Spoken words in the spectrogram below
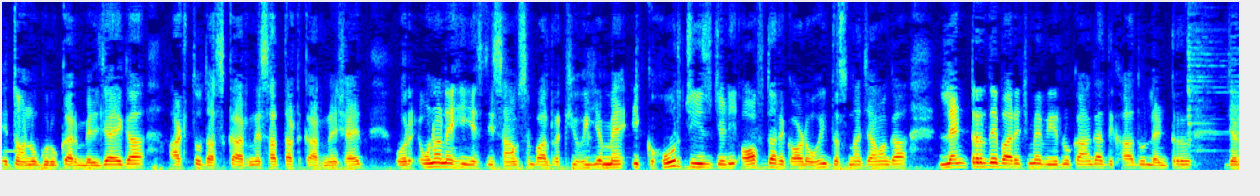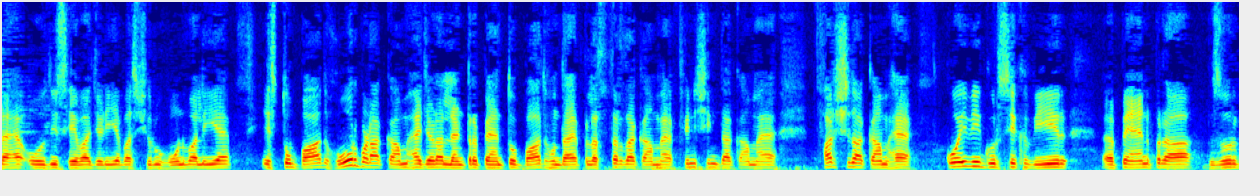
ਇਹ ਤੁਹਾਨੂੰ ਗੁਰੂ ਘਰ ਮਿਲ ਜਾਏਗਾ। 8 ਤੋਂ 10 ਘਰ ਨੇ 7-8 ਘਰ ਨੇ ਸ਼ਾਇਦ ਔਰ ਉਹਨਾਂ ਨੇ ਹੀ ਇਸ ਦੀ ਸਾਂਭ ਸੰਭਾਲ ਰੱਖੀ ਹੋਈ ਹੈ। ਮੈਂ ਇੱਕ ਹੋਰ ਚੀਜ਼ ਜਿਹੜੀ ਆਫ ਦਾ ਰਿਕਾਰਡ ਉਹੀ ਦੱਸਣਾ ਚਾਹਾਂਗਾ। ਲੈਂਟਰ ਦੇ ਬਾਰੇ ਚ ਮੈਂ ਵੀਰ ਨੂੰ ਕਹਾਂਗਾ, ਦਿਖਾ ਦਿਓ ਲੈਂਟਰ ਜਿਹੜਾ ਹੈ, ਉਹਦੀ ਸੇਵਾ ਜਿਹੜੀ ਹੈ ਬਸ ਸ਼ੁਰੂ ਹੋਣ ਵਾਲੀ ਹੈ। ਇਸ ਤੋਂ ਬਾਅਦ ਹੋਰ ਬੜਾ ਕੰਮ ਹੈ ਜਿਹੜਾ ਲੈਂਟਰ ਪੈਣ ਤੋਂ ਬਾਅਦ ਹੁੰਦਾ ਹੈ। ਪਲਸਤਰ ਦਾ ਕੰਮ ਹੈ ਫਿਨਿਸ਼ਿੰਗ ਦਾ ਕੰਮ ਹੈ, ਫਰਸ਼ ਦਾ ਕੰਮ ਹੈ। ਕੋਈ ਵੀ ਗੁਰਸਿੱਖ ਵੀਰ ਭੈਣ, ਭਰਾ, ਬਜ਼ੁਰਗ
